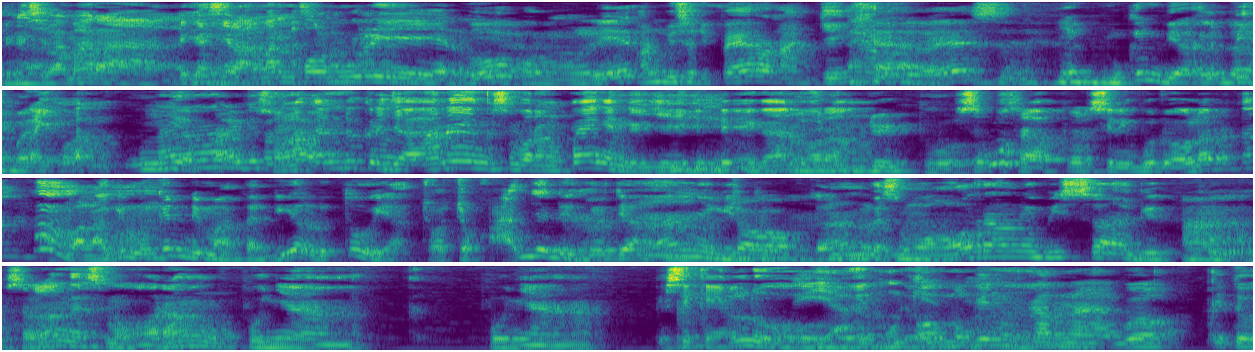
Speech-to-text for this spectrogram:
dikasih lamaran. Dikasih lamaran formulir Gue formulir Kan bisa di peron anjing guys. Ya mungkin biar lebih banyak private. orang. Iya, private. soalnya kan itu kerjaannya yang semua orang pengen gaji gede kan orang Tuh. seratus ribu dolar kan. Apalagi mungkin di mata dia lu tuh ya cocok aja di kerjaannya gitu cocok. kan. Nggak semua orang nih bisa gitu. Ah. soalnya nggak semua orang punya punya visi kayak lu Iya, gitu. mungkin. Oh mungkin karena gue itu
